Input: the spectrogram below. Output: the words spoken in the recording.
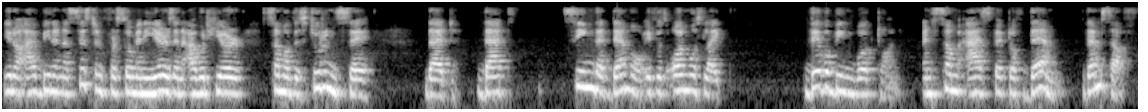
you know, I've been an assistant for so many years and I would hear some of the students say that, that seeing that demo, it was almost like they were being worked on and some aspect of them, themselves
